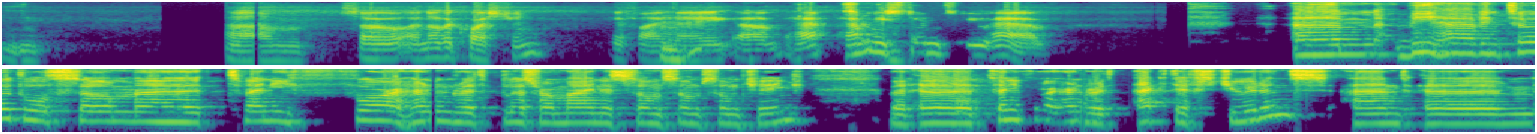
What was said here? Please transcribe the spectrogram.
Mhm. Um, so another question, if I Mhm. may. Um, how, how many students do you have? Um, we have in total some uh, 2,400 plus or minus some some some change, but uh, 2,400 active students. And um,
